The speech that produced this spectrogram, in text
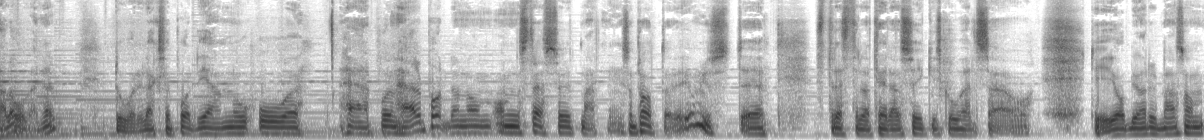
Hallå vänner! Då är det dags för podd igen och, och här på den här podden om, om stress och utmattning så pratar vi om just eh, stressrelaterad psykisk ohälsa. Och det är jag, Björn Rudman, som,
